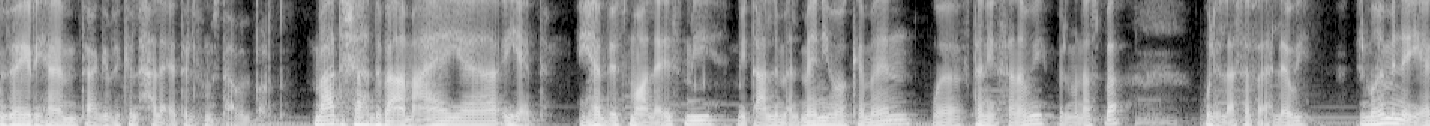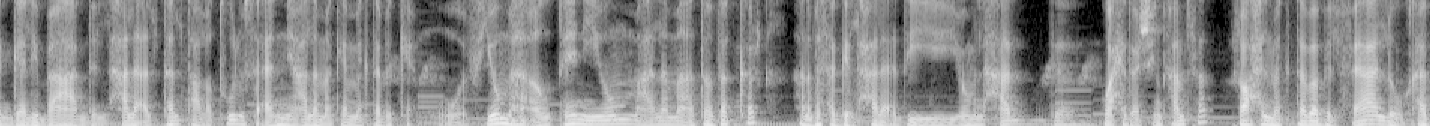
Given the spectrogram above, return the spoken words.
وزي ريهام تعجبك الحلقات اللي في المستقبل برضو. بعد شهد بقى معايا إياد. اياد اسمه على اسمي بيتعلم ألماني هو كمان وفي تانية ثانوي بالمناسبة وللأسف أهلاوي. المهم إن اياد جالي بعد الحلقة التالتة على طول وسألني على مكان مكتبة كام. وفي يومها أو تاني يوم على ما أتذكر أنا بسجل الحلقة دي يوم الحد 21 خمسة. راح المكتبة بالفعل وخد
